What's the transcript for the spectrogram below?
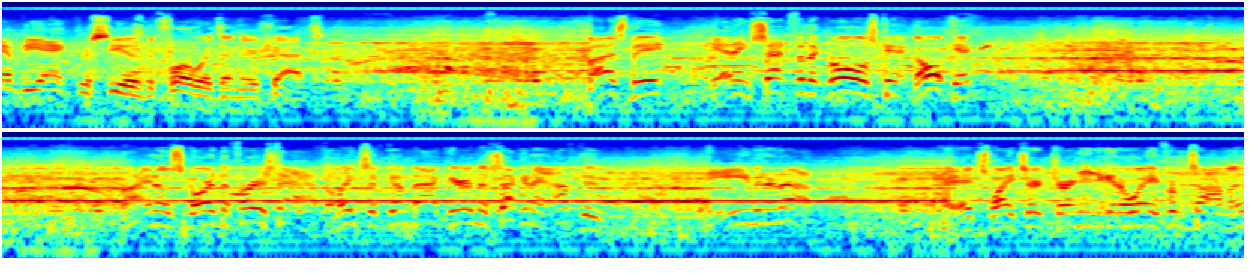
have the accuracy as the forwards on their shots. Busby getting set for the goals kick, goal kick. Rhino scored the first half. The Lynx have come back here in the second half to even it up. Schweitzer turning to get away from Thomas.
